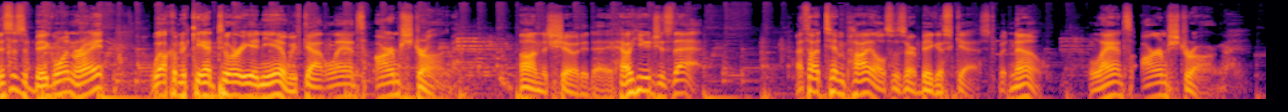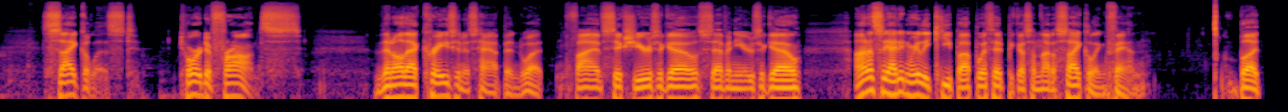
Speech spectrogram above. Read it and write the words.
This is a big one, right? Welcome to Cantore and you. We've got Lance Armstrong on the show today. How huge is that? I thought Tim Pyles was our biggest guest, but no. Lance Armstrong, cyclist, Tour de France. Then all that craziness happened, what, five, six years ago, seven years ago? Honestly, I didn't really keep up with it because I'm not a cycling fan. But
